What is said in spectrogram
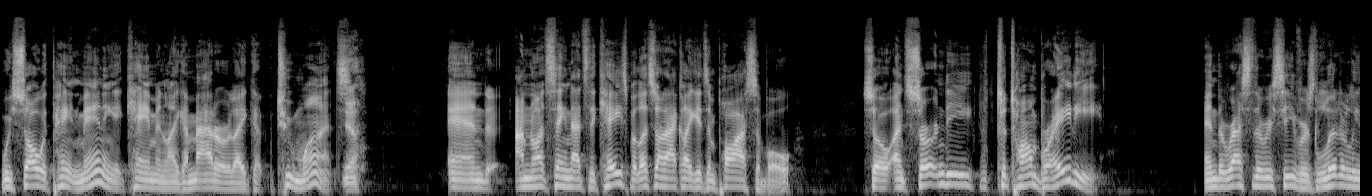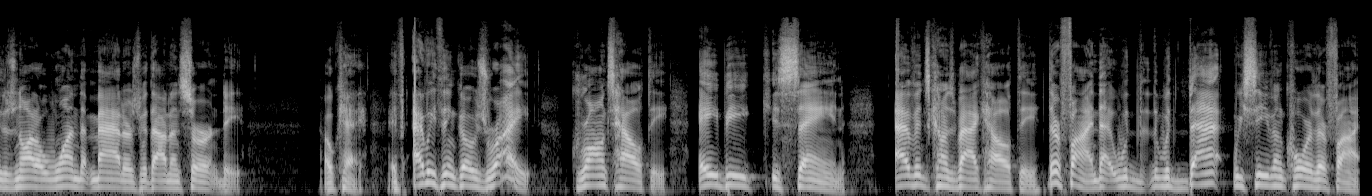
We saw with Peyton Manning, it came in like a matter of like two months. Yeah. And I'm not saying that's the case, but let's not act like it's impossible. So uncertainty to Tom Brady and the rest of the receivers, literally, there's not a one that matters without uncertainty. Okay, if everything goes right, Gronk's healthy, AB is sane, Evans comes back healthy, they're fine. That with with that receiving core, they're fine.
